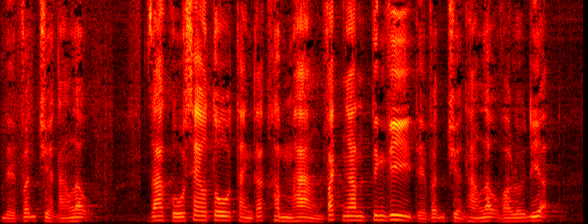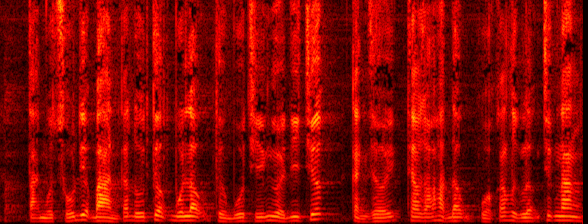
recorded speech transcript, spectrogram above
để vận chuyển hàng lậu, gia cố xe ô tô thành các hầm hàng vách ngăn tinh vi để vận chuyển hàng lậu vào nội địa. Tại một số địa bàn, các đối tượng buôn lậu thường bố trí người đi trước, cảnh giới, theo dõi hoạt động của các lực lượng chức năng,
